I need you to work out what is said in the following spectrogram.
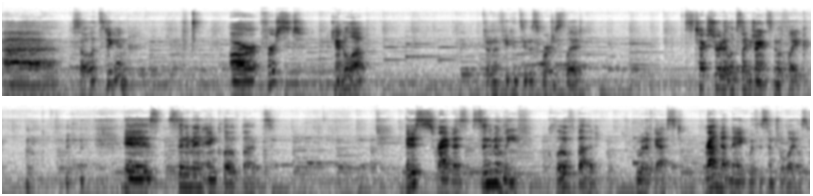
Uh, so let's dig in. Our first candle up, don't know if you can see this gorgeous lid. It's textured, it looks like a giant snowflake. is cinnamon and clove buds. It is described as cinnamon leaf, clove bud, who would have guessed, ground nutmeg with essential oils.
